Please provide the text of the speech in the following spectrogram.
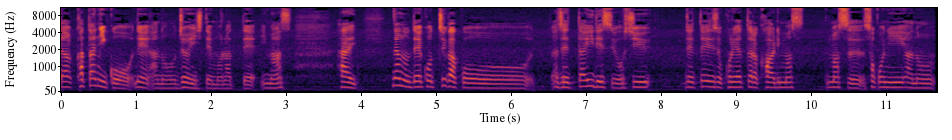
た方にこうねあのジョインしてもらっています。はい。なのでこっちがこうあ絶対いいですよし絶対いいですよこれやったら変わります。ます。そこにあの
